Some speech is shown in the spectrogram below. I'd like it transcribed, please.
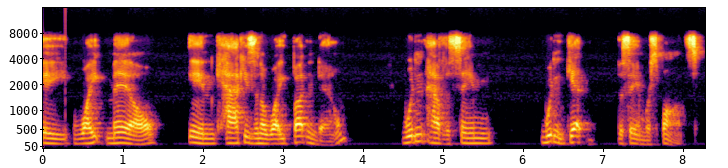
a white male in khakis and a white button down wouldn't have the same wouldn't get the same response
